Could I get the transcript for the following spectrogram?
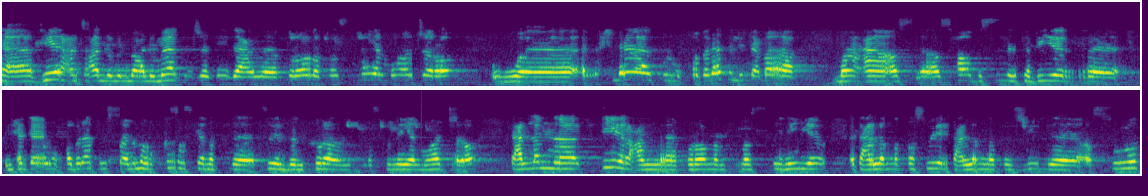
آه، غير عن تعلم المعلومات الجديدة عن قرون الفلسطينيه المهجرة والرحلات والمقابلات اللي بنعملها مع أصحاب السن الكبير بنحكي عن المقابلات نسمع منهم قصص كانت تصير بالقرى الفلسطينية المهجرة. تعلمنا كثير عن قرانا الفلسطينية. تعلمنا التصوير تعلمنا تسجيل الصوت.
